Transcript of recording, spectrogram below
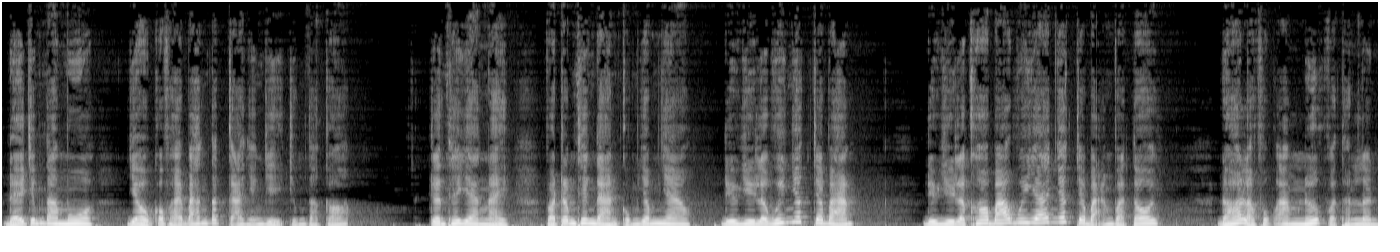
để chúng ta mua dầu có phải bán tất cả những gì chúng ta có. Trên thế gian này và trong thiên đàng cũng giống nhau, điều gì là quý nhất cho bạn? Điều gì là kho báu quý giá nhất cho bạn và tôi? Đó là phúc âm nước và thánh linh.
